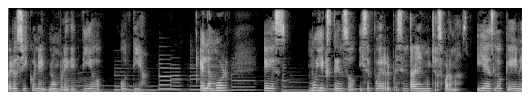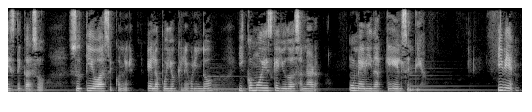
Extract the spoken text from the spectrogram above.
pero sí con el nombre de tío o tía. El amor es muy extenso y se puede representar en muchas formas, y es lo que en este caso su tío hace con él, el apoyo que le brindó y cómo es que ayudó a sanar una herida que él sentía. Y bien,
